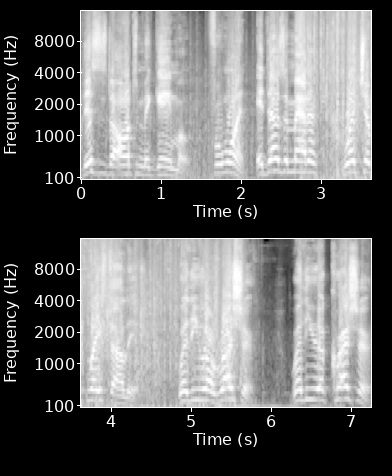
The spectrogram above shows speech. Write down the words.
this is the ultimate game mode. For one, it doesn't matter what your playstyle is. Whether you're a rusher, whether you're a crusher,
